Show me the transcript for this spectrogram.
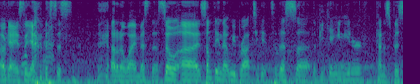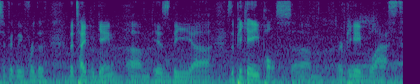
Okay, so yeah, this is. I don't know why I missed this. So uh, something that we brought to get to this uh, the PKE meter, kind of specifically for the the type of game, um, is the uh, is the PKE pulse um, or PKE blast.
